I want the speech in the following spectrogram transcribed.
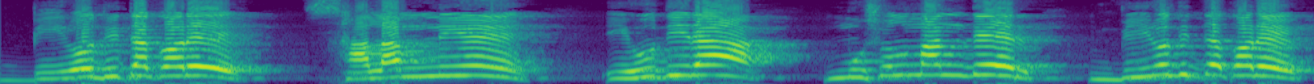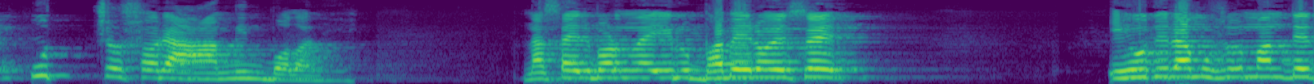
বিরোধিতা করে, সালাম নিয়ে ইহুদিরা মুসলমানদের বিরোধিতা করে উচ্চ স্বরে আমিন বলা নিয়ে। নাসাইর বর্ণনা এইরূপ ভাবে রয়েছে। ইহুদিরা, মুসলমানদের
